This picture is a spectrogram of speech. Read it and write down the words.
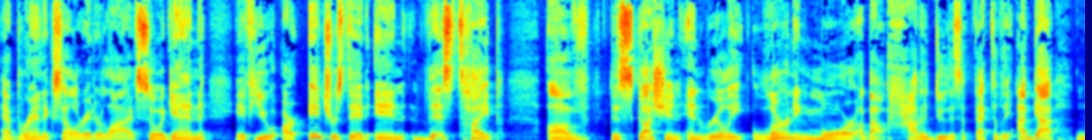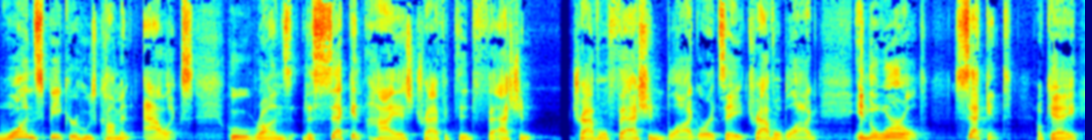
at Brand Accelerator Live. So, again, if you are interested in this type of discussion and really learning more about how to do this effectively. I've got one speaker who's coming, Alex, who runs the second highest trafficked fashion travel fashion blog, or it's a travel blog in the world. Second, okay?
